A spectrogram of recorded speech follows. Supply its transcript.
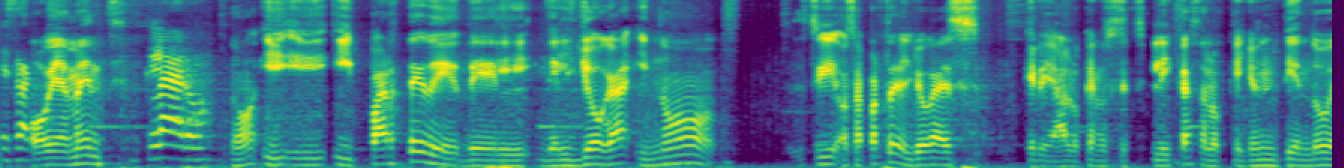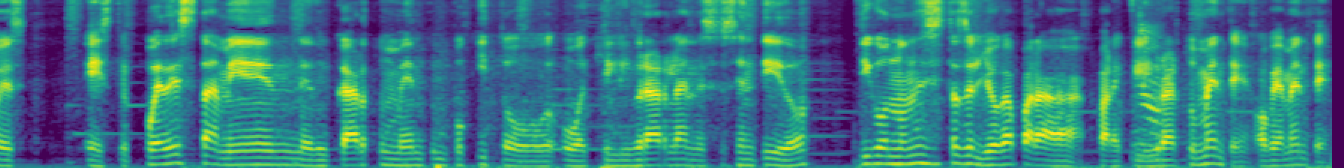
Exacto. obviamente, Claro. ¿no? Y, y- y parte de- del, del yoga, y no, sí, o sea, parte del yoga es a lo que nos explicas, a lo que yo entiendo es, este, puedes también educar tu mente un poquito o, o equilibrarla en ese sentido. Digo, no necesitas del yoga para, para equilibrar tu mente, obviamente.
